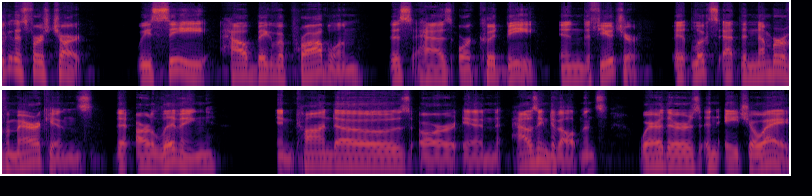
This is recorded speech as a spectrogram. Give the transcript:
Look at this first chart. We see how big of a problem this has or could be in the future. It looks at the number of Americans that are living in condos or in housing developments where there's an HOA.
